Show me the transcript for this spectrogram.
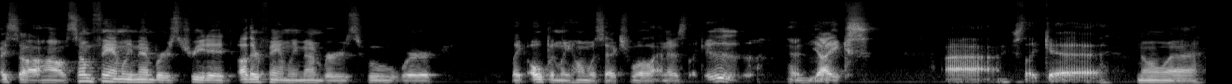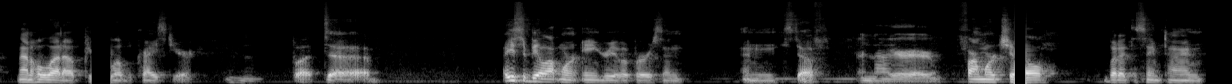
I saw how some family members treated other family members who were like openly homosexual, and I was like, ugh, Mhm. yikes. Uh, it's like, uh, no, uh, not a whole lot of pure love of Christ here. Mhm. But uh, I used to be a lot more angry of a person and stuff, And now you're. far more chill. But at the same time,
